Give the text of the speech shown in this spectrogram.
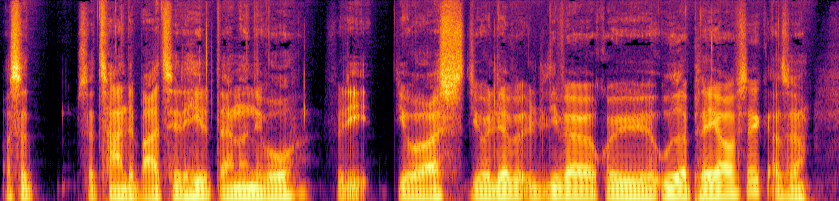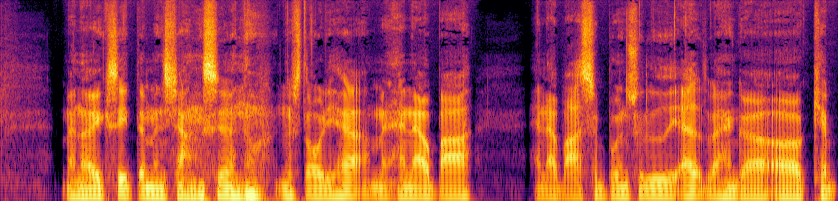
og så, så tager han det bare til et helt andet niveau, fordi de var også de var lige, lige ved at ryge ud af playoffs, ikke? Altså, man har ikke set dem en chance, og nu, nu står de her, men han er jo bare, han er bare så bundsolid i alt, hvad han gør, og kan,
